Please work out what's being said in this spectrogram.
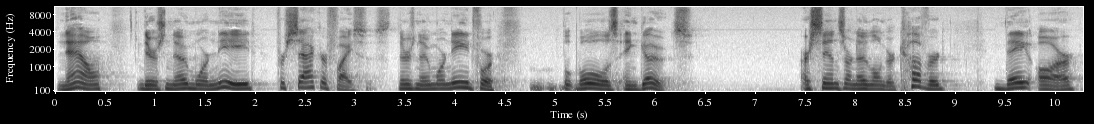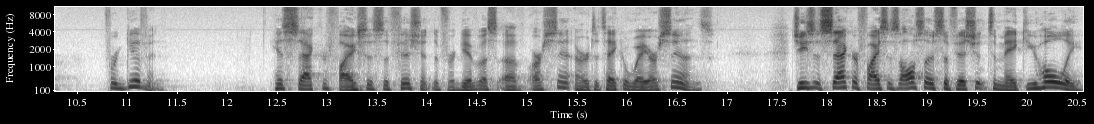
Now, there's no more need for sacrifices, there's no more need for bulls and goats. Our sins are no longer covered, they are forgiven. His sacrifice is sufficient to forgive us of our sin or to take away our sins. Jesus' sacrifice is also sufficient to make you holy.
